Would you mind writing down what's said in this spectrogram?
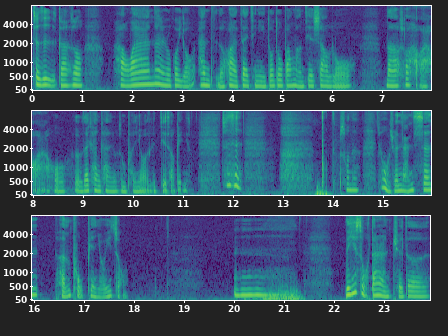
就是跟他说。好啊，那如果有案子的话，再请你多多帮忙介绍喽。那说好啊，好啊，我我再看看有什么朋友可以介绍给你。就是 怎么说呢？就我觉得男生很普遍有一种，嗯，理所当然觉得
